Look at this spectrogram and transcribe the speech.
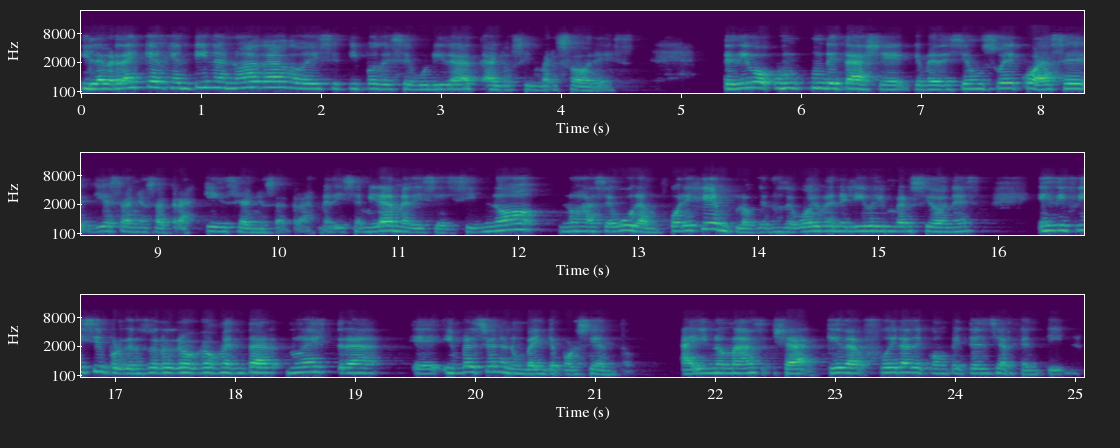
y la verdad es que Argentina no ha dado ese tipo de seguridad a los inversores. Te digo un, detalle que me decía un sueco hace 10 años atrás, 15 años atrás. Me dice, mira, me dice, si no nos aseguran, por ejemplo, que nos devuelven el IVA de inversiones, es difícil porque nosotros tenemos que aumentar nuestra eh, inversión en un 20%. Ahí nomás ya queda fuera de competencia argentina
